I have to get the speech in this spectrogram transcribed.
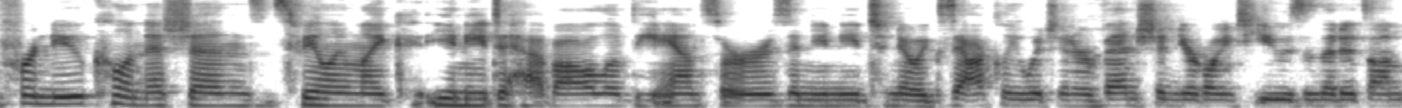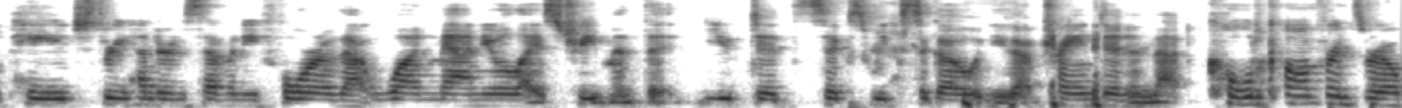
for new clinicians, it's feeling like you need to have all of the answers and you need to know exactly which intervention you're going to use, and that it's on page 374 of that one manualized treatment that you did six weeks ago and you got trained in in that cold conference room.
